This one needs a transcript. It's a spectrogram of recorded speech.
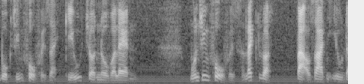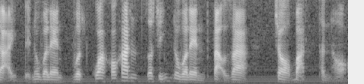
buộc chính phủ phải giải cứu cho Novaland. Muốn chính phủ phải lách luật, tạo ra những ưu đãi để Novaland vượt qua khó khăn do chính Novaland tạo ra cho bản thân họ.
